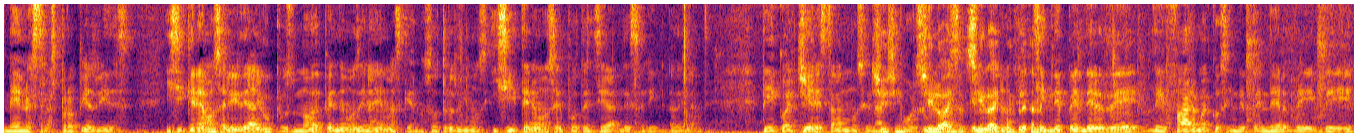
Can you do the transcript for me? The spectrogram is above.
de nuestras propias vidas. Y si queremos salir de algo, pues no dependemos de nadie más que de nosotros mismos. Y sí tenemos el potencial de salir adelante. De cualquier estado emocional. Sí, sí, Por sí lo hay, supuesto que sí lo hay tenemos, completamente. Sin depender de, de fármacos, sin depender de, de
